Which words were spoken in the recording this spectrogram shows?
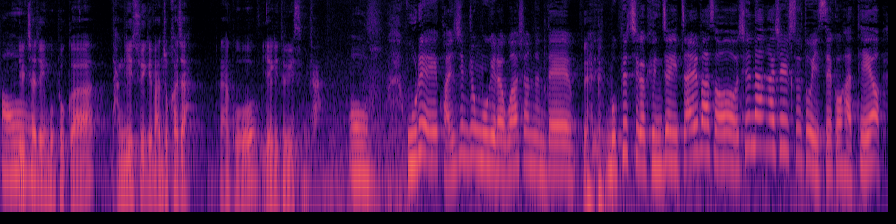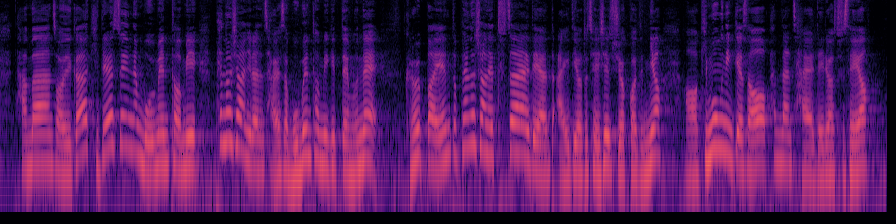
어, 일차적인 목표가 단기 수익에 만족하자라고 이야기 드리겠습니다. 어, 올해 관심 종목이라고 하셨는데 네. 목표치가 굉장히 짧아서 실망하실 수도 있을 것 같아요. 다만 저희가 기대할 수 있는 모멘텀이 페노션이라는 자회사 모멘텀이기 때문에 그럴 바엔 또 페노션의 투자에 대한 아이디어도 제시해 주셨거든요. 어, 김홍님께서 판단 잘 내려주세요.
